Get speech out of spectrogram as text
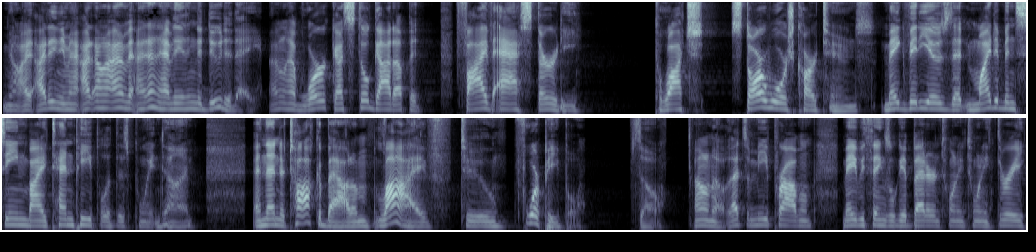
You know, I, I didn't even, I don't, I don't, I didn't have anything to do today. I don't have work. I still got up at five ass thirty to watch Star Wars cartoons, make videos that might have been seen by ten people at this point in time, and then to talk about them live to four people. So I don't know. That's a me problem. Maybe things will get better in 2023.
